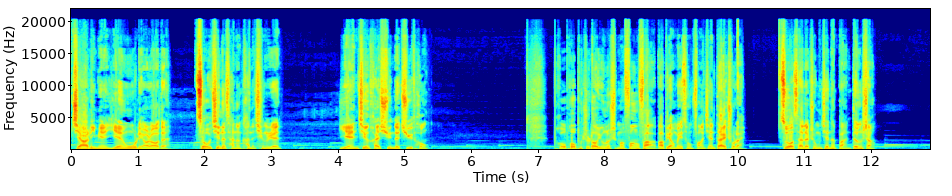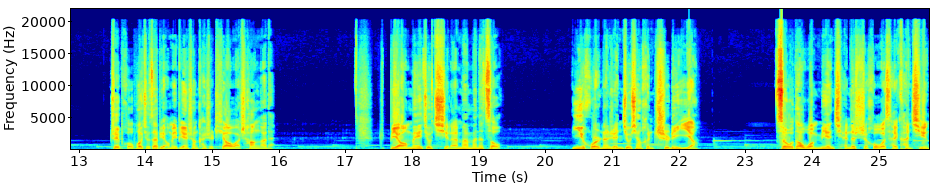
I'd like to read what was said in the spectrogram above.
家里面烟雾缭绕的，走近了才能看得清人，眼睛还熏得剧痛。婆婆不知道用了什么方法，把表妹从房间带出来，坐在了中间的板凳上。这婆婆就在表妹边上开始跳啊唱啊的。表妹就起来，慢慢的走，一会儿呢，人就像很吃力一样。走到我面前的时候，我才看清，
